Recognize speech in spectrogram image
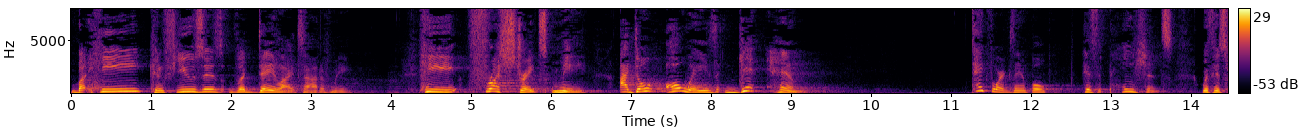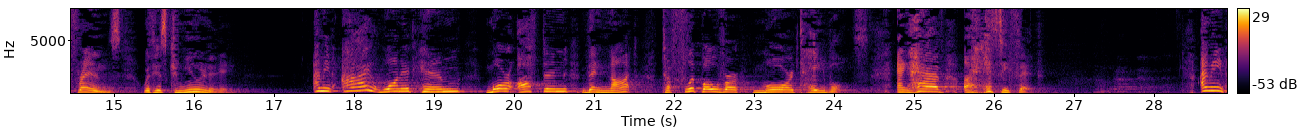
But he confuses the daylights out of me. He frustrates me. I don't always get him. Take, for example, his patience with his friends, with his community. I mean, I wanted him more often than not to flip over more tables and have a hissy fit. I mean,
